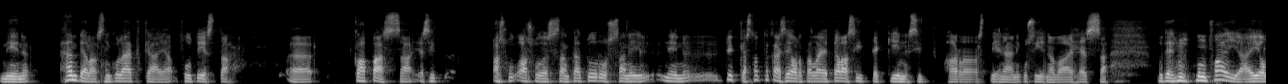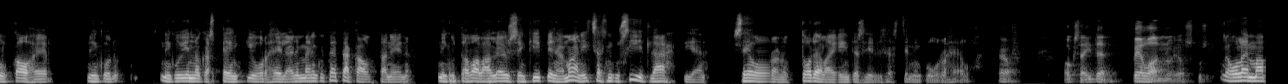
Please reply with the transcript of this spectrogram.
Niin hän pelasi niin kuin lätkää ja futista ää, Kapassa ja sitten asu, asuessaan täällä Turussa, niin, niin tykkäsi totta kai seurata ja pelasi itsekin, sit harrasti enää niin kuin siinä vaiheessa. Mutta esimerkiksi mun faija ei ollut kauhean niin kuin, niin kuin innokas penkkiurheilija, niin mä niin kuin tätä kautta niin, niin kuin tavallaan löysin kipinä. Mä oon itse asiassa niin kuin siitä lähtien seurannut todella intensiivisesti niin kuin urheilua. Onko sä itse pelannut joskus? Olen, mä,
